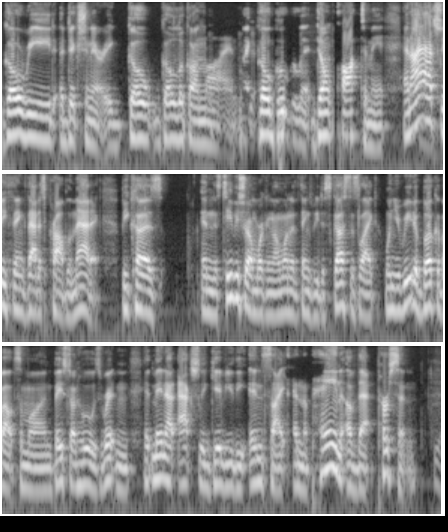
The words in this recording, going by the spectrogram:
go read a dictionary, go go look online, like go Google it, don't talk to me. And I actually think that is problematic because in this TV show I'm working on, one of the things we discussed is like when you read a book about someone based on who it was written, it may not actually give you the insight and the pain of that person. Yeah.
